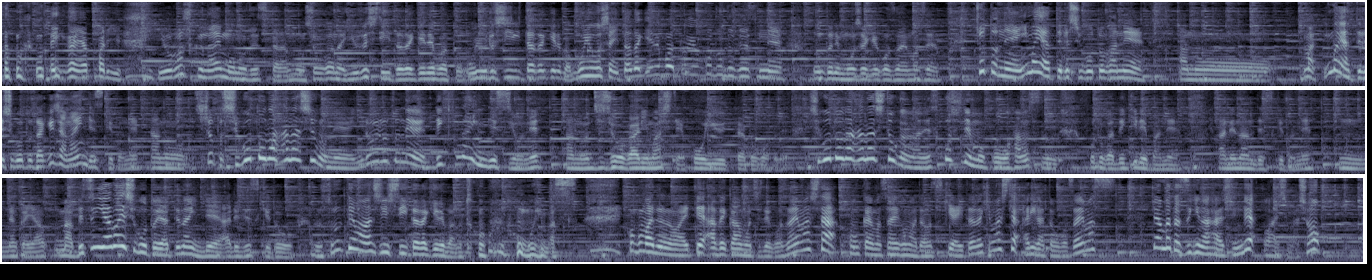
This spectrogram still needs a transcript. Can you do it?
体の具合がやっぱりよろしくないものですから、もうしょうがない。許していただければと、お許しいただければ、ご容赦いただければということでですね、本当に申し訳ございません。ちょっとね、今やってる仕事がね、あのーまあ、今やってる仕事だけじゃないんですけどね、あの、ちょっと仕事の話をね、いろいろとね、できないんですよね。あの、事情がありまして、こういったところで。仕事の話とかがね、少しでもこう話すことができればね、あれなんですけどね。うん、なんかや、まあ別にやばい仕事やってないんで、あれですけど、うんその点は安心していただければなと 思います。ここまでのお相手、安倍川持でございました。今回も最後までお付き合いいただきましてありがとうございます。ではまた次の配信でお会いしましょう。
